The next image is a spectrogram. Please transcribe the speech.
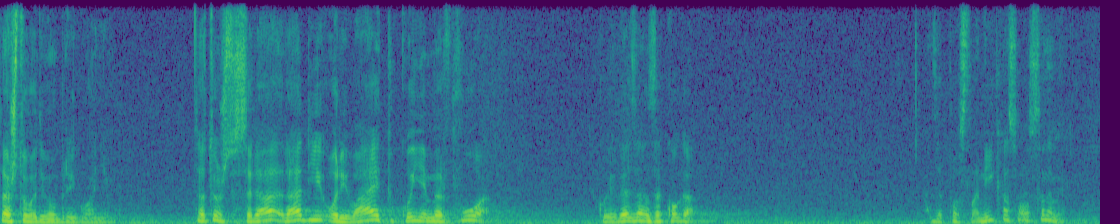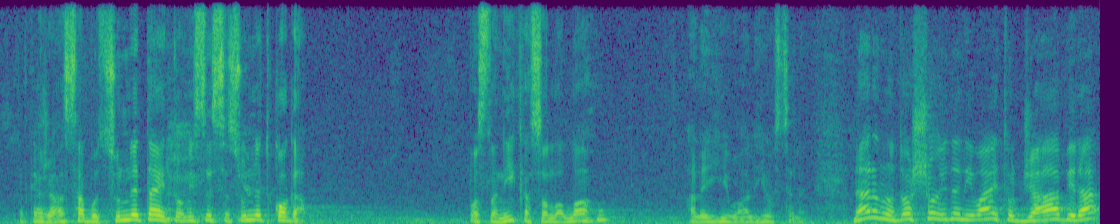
Zašto vodimo brigu o njemu? Zato što se radi o rivajetu koji je merfua, koji je vezan za koga? Za poslanika, sa osaname. Kad kaže asab od sunneta, je to misli se sunnet koga? Poslanika, sallallahu alaihi wa alaihi wasallam. Naravno, došao jedan rivajet od Džabira,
